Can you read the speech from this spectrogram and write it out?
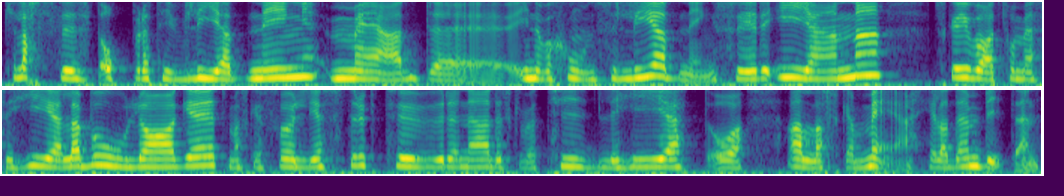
klassiskt operativ ledning med eh, innovationsledning så är det ena ska ju vara att få med sig hela bolaget, man ska följa strukturerna, det ska vara tydlighet och alla ska med, hela den biten.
